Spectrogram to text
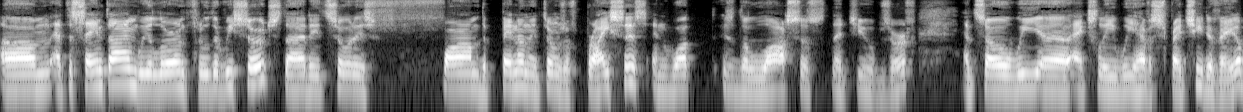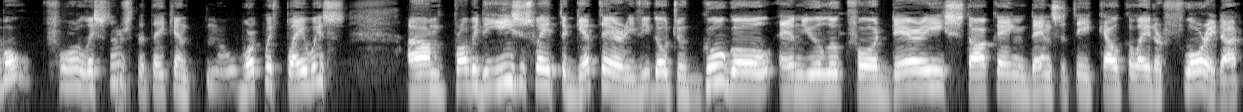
Um, at the same time, we learned through the research that it sort of is farm dependent in terms of prices and what is the losses that you observe. And so we uh, actually we have a spreadsheet available for listeners that they can work with, play with. Um, probably the easiest way to get there, if you go to Google and you look for dairy stocking density calculator Florida,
